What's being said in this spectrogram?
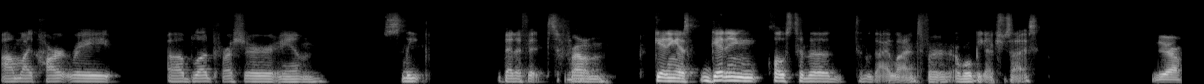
um like heart rate, uh, blood pressure, and sleep benefits mm-hmm. from getting as getting close to the to the guidelines for aerobic exercise. Yeah,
